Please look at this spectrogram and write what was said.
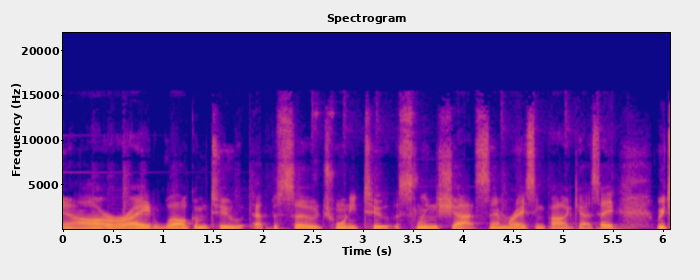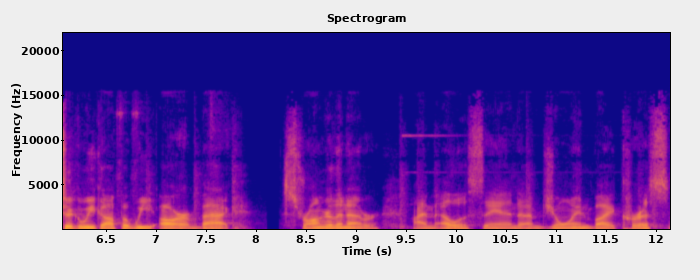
All right, welcome to episode 22 of Slingshot Sim Racing Podcast. Hey, we took a week off, but we are back stronger than ever. I'm Ellis, and I'm joined by Chris.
